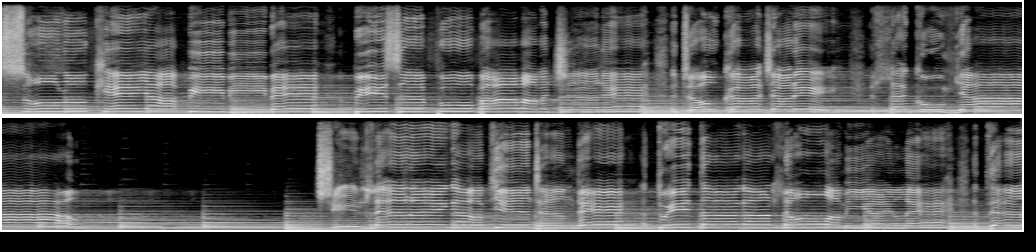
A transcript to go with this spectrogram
Solo que ya vive Bisa pu ba ma ma chane Do ka ja de la ku miao She la nai nga ပြင်းထန်တဲ့အတွေ့အတာကလုံးဝမရိုင်းလဲအသံ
